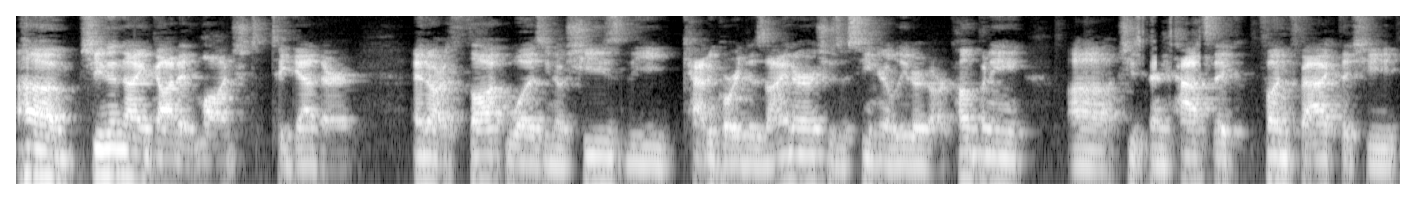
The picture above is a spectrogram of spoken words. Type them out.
Um, Sheena and I got it launched together, and our thought was, you know, she's the category designer, she's a senior leader at our company. Uh, she's fantastic. Fun fact that she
